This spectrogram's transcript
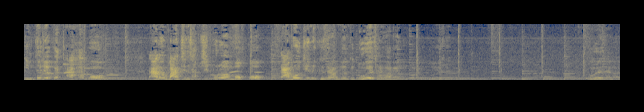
인테리어까지 다 하고 나는 마진 30%만 먹고 나머지는 그 사람들한테 노예 생활하는 거야 노예 생활 노예 생활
